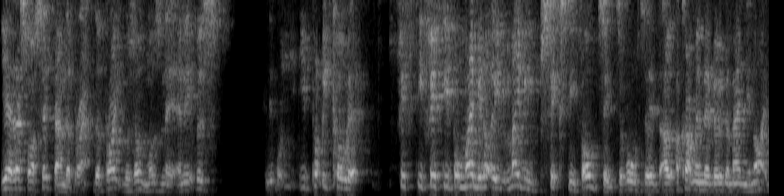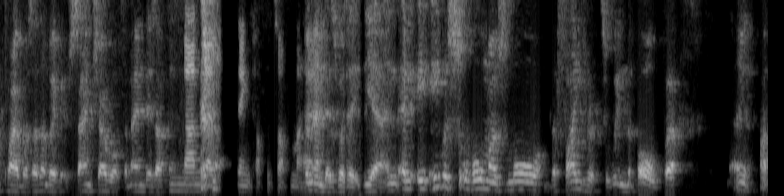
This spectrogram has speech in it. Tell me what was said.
Yeah, that's what I said, Dan. The break, the break was on, wasn't it? And it was, you probably called it 50 50, but maybe not even, maybe 60 40 towards the. I, I, can't remember who the Man United player was. I don't know if it was Sancho or Fernandes. Fernandes, I think, off the top of my head. Fernandes, was it? Yeah. And, and he, he was sort of almost more the favourite to win the ball. But I, I,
